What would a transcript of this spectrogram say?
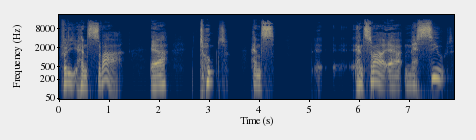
Fordi hans svar er tungt. Hans, øh, øh hans svar er massivt.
